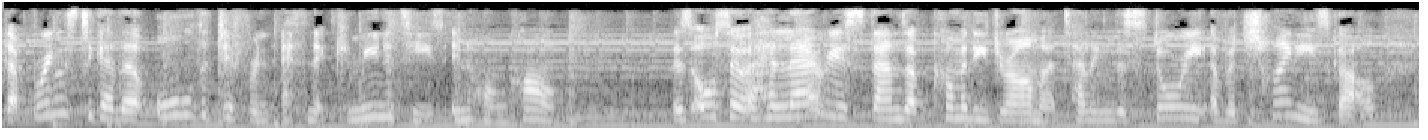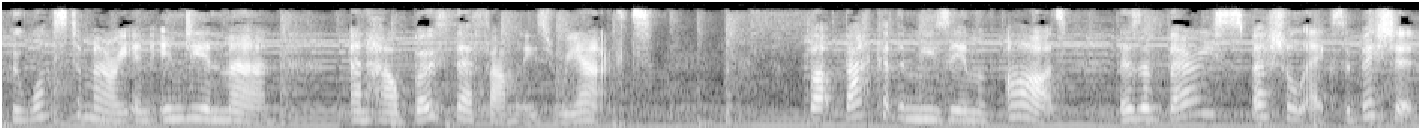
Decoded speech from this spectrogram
that brings together all the different ethnic communities in Hong Kong. There's also a hilarious stand up comedy drama telling the story of a Chinese girl who wants to marry an Indian man and how both their families react. But back at the Museum of Art, there's a very special exhibition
